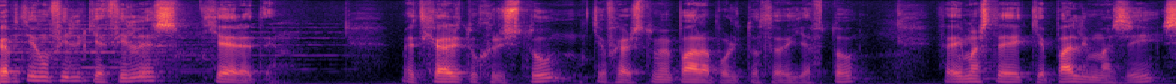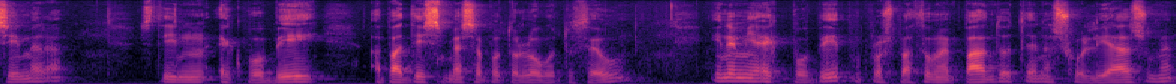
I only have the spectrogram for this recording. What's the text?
Αγαπητοί μου φίλοι και φίλες, χαίρετε. Με τη χάρη του Χριστού και ευχαριστούμε πάρα πολύ το Θεό γι' αυτό, θα είμαστε και πάλι μαζί σήμερα στην εκπομπή «Απαντήσεις μέσα από το Λόγο του Θεού». Είναι μια εκπομπή που προσπαθούμε πάντοτε να σχολιάζουμε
